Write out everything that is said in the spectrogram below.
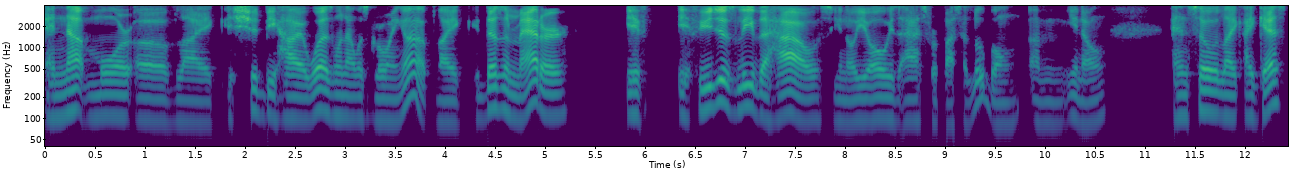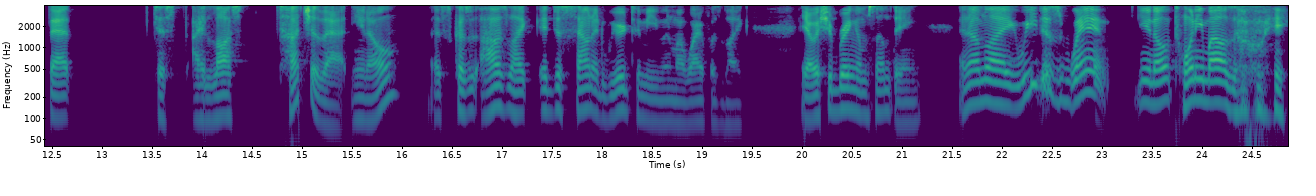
And not more of like it should be how it was when i was growing up. Like it doesn't matter if if you just leave the house you know you always ask for pasalubong um you know? And so like i guess that just i lost touch of that you know that's because i was like it just sounded weird to me when my wife was like yeah we should bring him something and I'm like, we just went, you know, 20 miles away.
